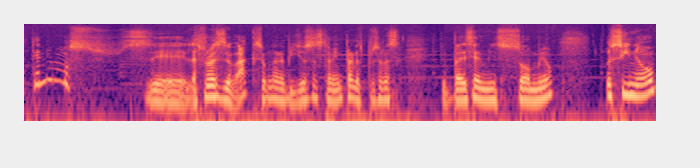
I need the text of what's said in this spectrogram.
tenemos eh, las flores de Bach, son maravillosas también para las personas que padecen insomnio. Si no,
